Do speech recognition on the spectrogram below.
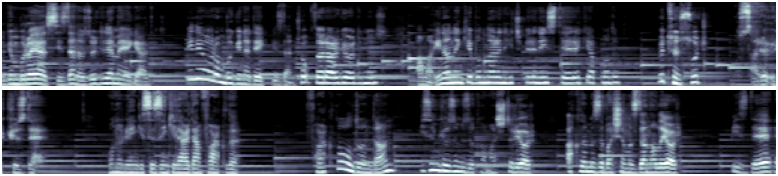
bugün buraya sizden özür dilemeye geldik. Biliyorum bugüne dek bizden çok zarar gördünüz ama inanın ki bunların hiçbirini isteyerek yapmadık. Bütün suç o sarı öküzde. Onun rengi sizinkilerden farklı. Farklı olduğundan bizim gözümüzü kamaştırıyor, aklımızı başımızdan alıyor. Biz de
